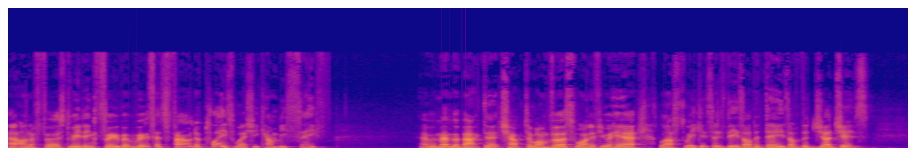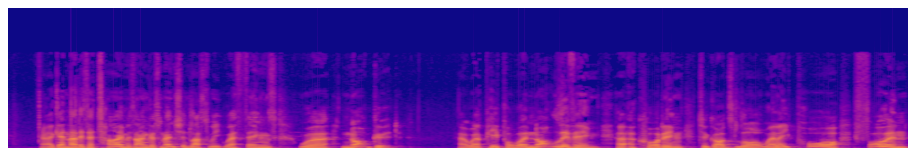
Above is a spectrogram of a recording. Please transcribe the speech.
uh, on a first reading through, but Ruth has found a place where she can be safe. Uh, remember back to chapter 1, verse 1, if you were here last week, it says, These are the days of the judges. Uh, again, that is a time, as Angus mentioned last week, where things were not good uh, where people were not living uh, according to God's law, where a poor foreign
